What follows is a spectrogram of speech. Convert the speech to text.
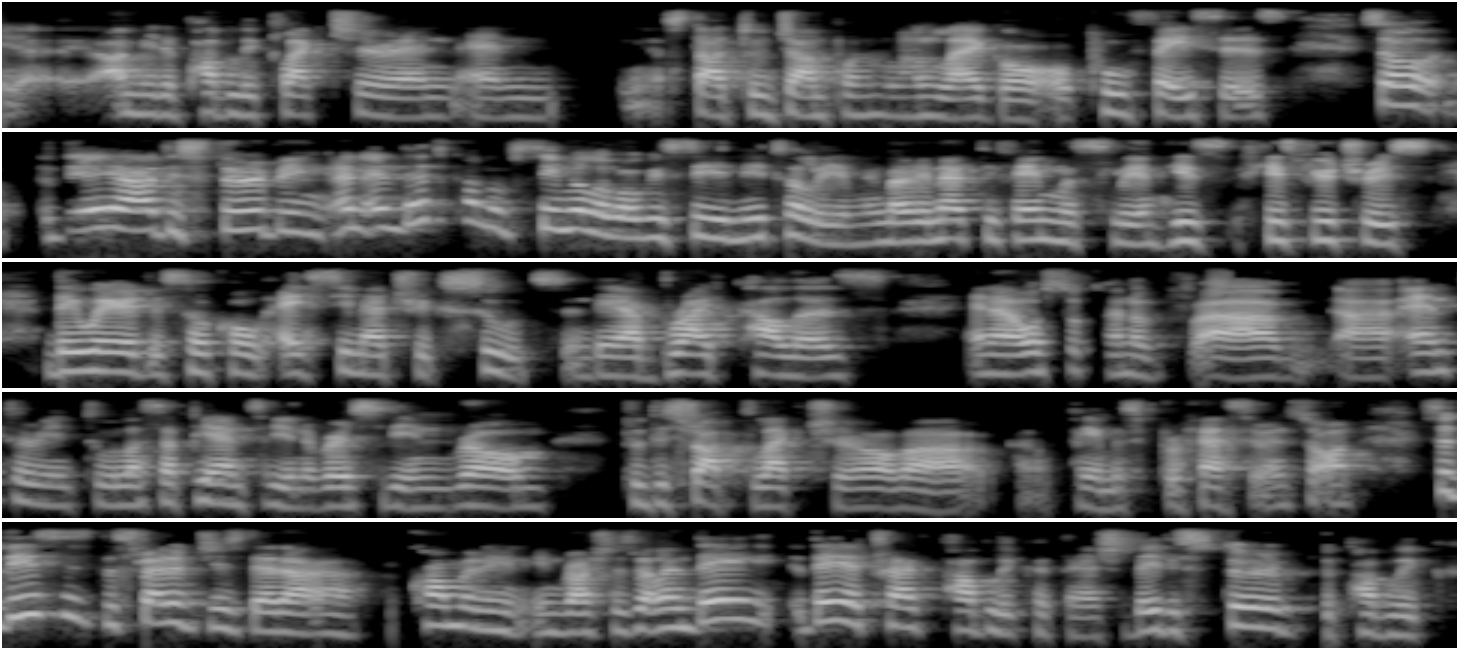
I mean, a public lecture and, and you know, start to jump on one leg or, or, pull faces. So they are disturbing, and, and that's kind of similar what we see in Italy. I mean, Marinetti famously and his his futurists they wear the so-called asymmetric suits, and they are bright colors. And I also kind of um, uh, enter into La Sapienza University in Rome to disrupt lecture of a kind of famous professor and so on. So these is the strategies that are common in, in Russia as well, and they they attract public attention. They disturb the public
